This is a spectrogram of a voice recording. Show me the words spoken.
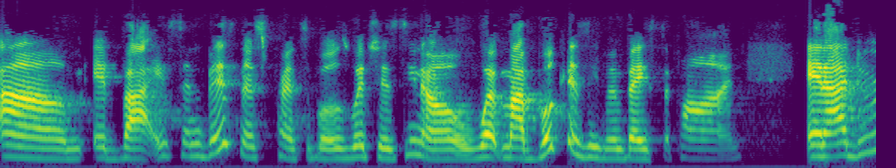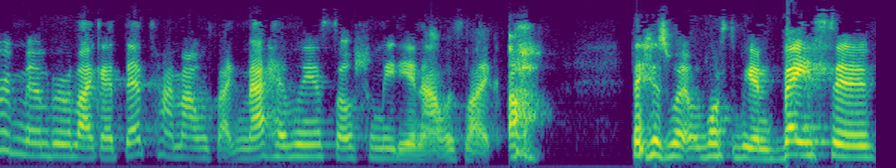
um, advice and business principles, which is, you know, what my book is even based upon. And I do remember, like at that time, I was like not heavily in social media, and I was like, oh, they just want, wants to be invasive.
